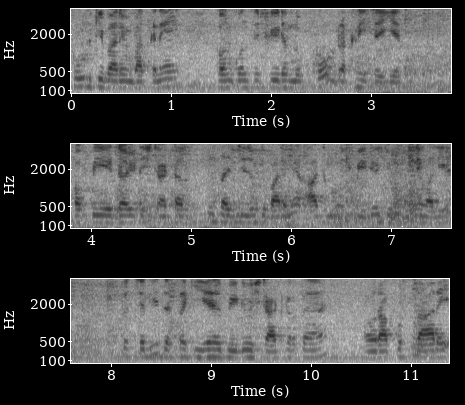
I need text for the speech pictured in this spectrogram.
फ़ूड के बारे में बात करें कौन कौन सी फ़ीड हम लोग को रखनी चाहिए। पपी एडल्ट स्टार्टर इन सारी चीज़ों के बारे में आज हम लोग की वीडियो जो होने वाली है। तो चलिए, जैसा कि यह वीडियो स्टार्ट करते हैं और आपको सारे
